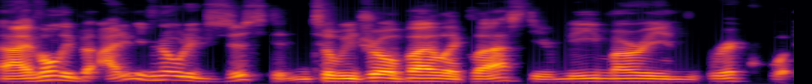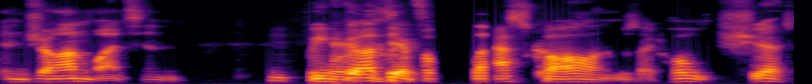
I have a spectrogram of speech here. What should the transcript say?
I've only I didn't even know it existed until we drove by like last year. Me, Murray, and Rick and John went, and we Word. got there for the last call, and it was like, holy shit.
